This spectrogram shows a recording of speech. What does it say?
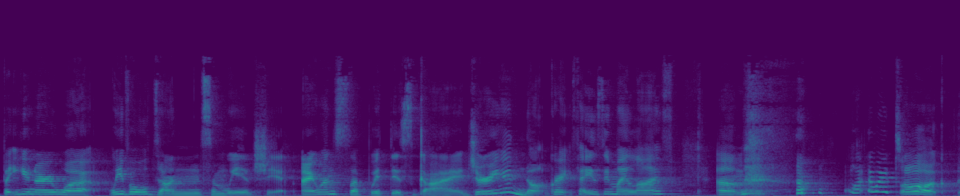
But you know what? We've all done some weird shit. I once slept with this guy during a not great phase in my life. Um, why do I talk?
